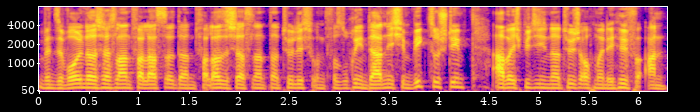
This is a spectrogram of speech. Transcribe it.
wenn sie wollen, dass ich das Land verlasse, dann verlasse ich das Land natürlich und versuche ihnen da nicht im Weg zu stehen. Aber ich biete ihnen natürlich auch meine Hilfe an.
